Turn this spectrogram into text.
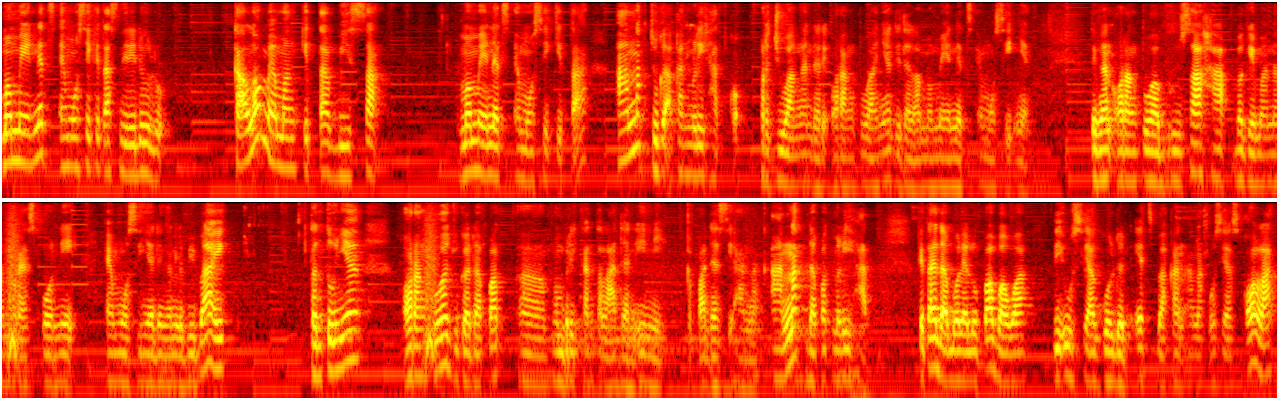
memanage emosi kita sendiri dulu. Kalau memang kita bisa memanage emosi kita, anak juga akan melihat kok perjuangan dari orang tuanya di dalam memanage emosinya. Dengan orang tua berusaha bagaimana meresponi emosinya dengan lebih baik, tentunya orang tua juga dapat uh, memberikan teladan ini kepada si anak. Anak dapat melihat. Kita tidak boleh lupa bahwa di usia golden age bahkan anak usia sekolah,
